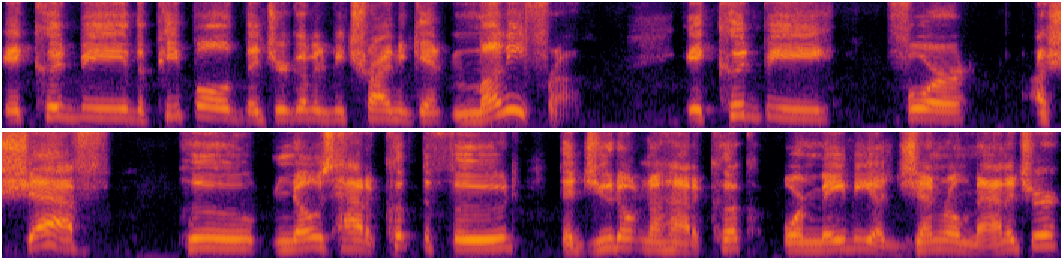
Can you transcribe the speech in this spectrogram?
It could be the people that you're going to be trying to get money from. It could be for a chef who knows how to cook the food that you don't know how to cook or maybe a general manager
